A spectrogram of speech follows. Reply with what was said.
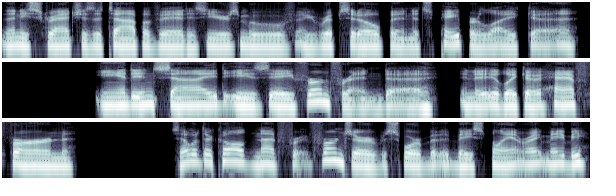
Then he scratches the top of it. His ears move. He rips it open. It's paper like. Uh, and inside is a fern friend, uh, and a, like a half fern. Is that what they're called? Not ferns are spore based plant, right? Maybe.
